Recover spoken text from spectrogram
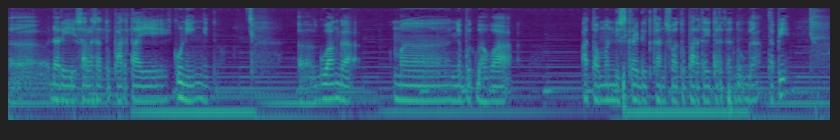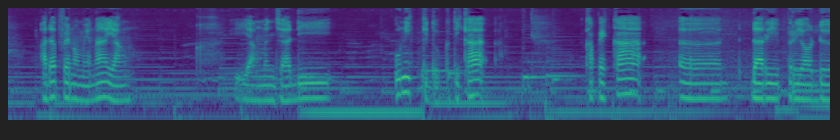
uh, dari salah satu partai kuning gitu uh, gua nggak menyebut bahwa atau mendiskreditkan suatu partai tertentu enggak tapi ada fenomena yang yang menjadi unik gitu. Ketika KPK eh, dari periode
